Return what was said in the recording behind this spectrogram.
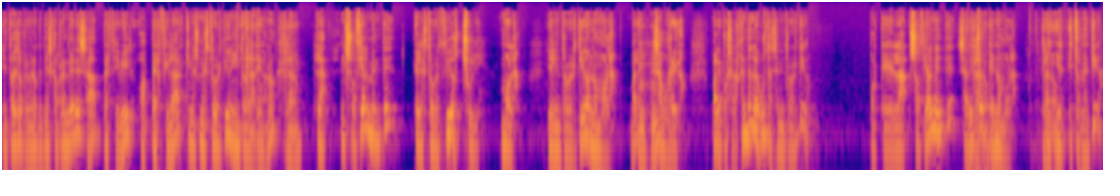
Y entonces lo primero que tienes que aprender es a percibir o a perfilar quién es un extrovertido y un introvertido, Claro, ¿no? claro. La- socialmente, el extrovertido es chuli, mola. Y el introvertido no mola, ¿vale? Es aburrido. Vale, pues a la gente no le gusta ser introvertido. Porque la, socialmente se ha dicho Claro. que no mola. Claro. Y esto es mentira.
